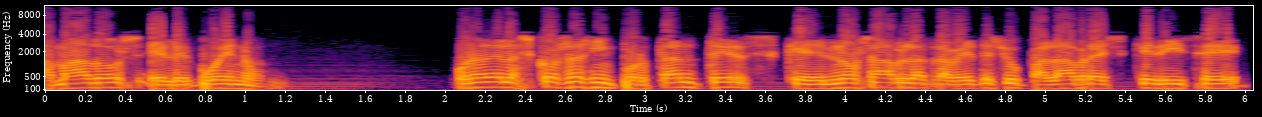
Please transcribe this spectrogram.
Amados, Él es bueno. Una de las cosas importantes que Él nos habla a través de su palabra es que dice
